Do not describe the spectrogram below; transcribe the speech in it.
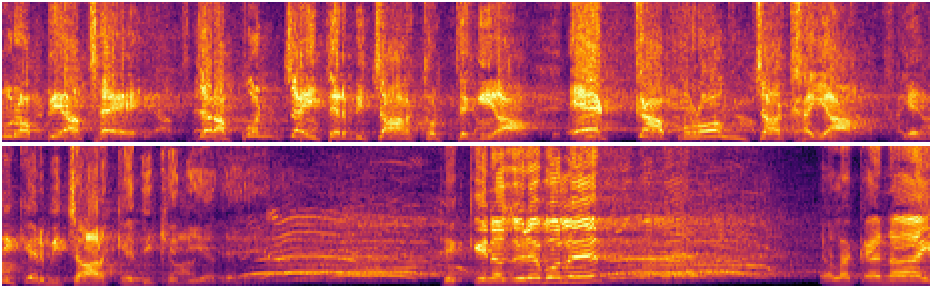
মুরব্বী আছে, যারা পঞ্চায়েতের বিচার করতে গিয়া এক কাপ রং চা খাইয়া এদিকের বিচার কেদিকে দিয়ে দেয়। ঠিক কিনা জুড়ে বলেন? এলাকায় নাই?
